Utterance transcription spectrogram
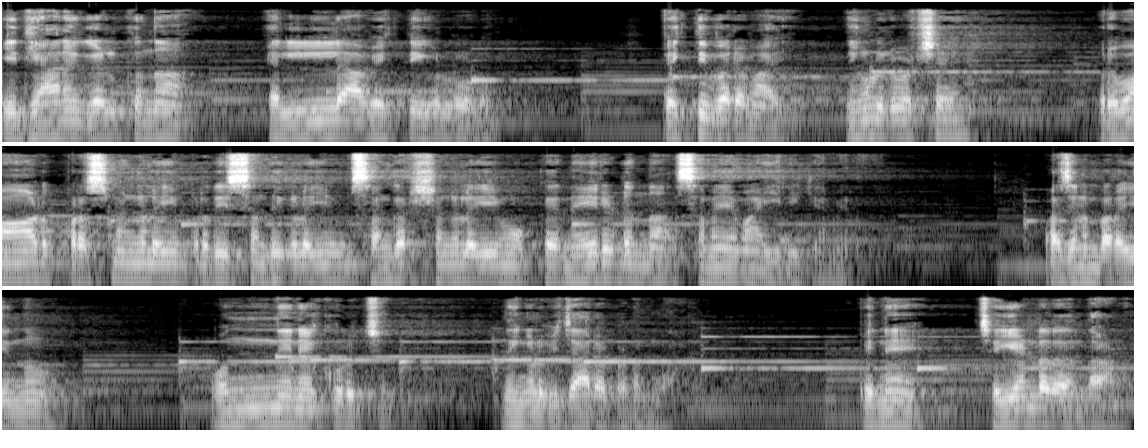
ഈ ധ്യാനം കേൾക്കുന്ന എല്ലാ വ്യക്തികളോടും. വ്യക്തിപരമായി നിങ്ങളൊരു പക്ഷേ ഒരുപാട് പ്രശ്നങ്ങളെയും പ്രതിസന്ധികളെയും സംഘർഷങ്ങളെയും ഒക്കെ നേരിടുന്ന സമയമായിരിക്കാം ഇത്. വചനം പറയുന്നു ഒന്നിനെക്കുറിച്ചും നിങ്ങൾ വിചാരപ്പെടേണ്ട. പിന്നെ ചെയ്യേണ്ടത് എന്താണ്?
